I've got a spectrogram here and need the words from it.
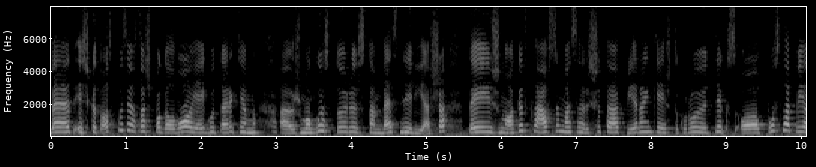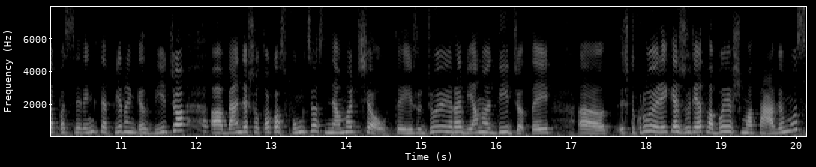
bet iš kitos pusės aš pagalvoju, jeigu tarkim a, žmogus turi stambesnį riešą, tai žinokit klausimas, ar šita apyrankė iš tikrųjų tiks. O puslapyje pasirinkti apyrankės dydžio, a, bent iš tokios funkcijos nemačiau. Tai žodžiu yra vieno dydžio. Tai, iš tikrųjų reikia žiūrėti labai išmatavimus,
